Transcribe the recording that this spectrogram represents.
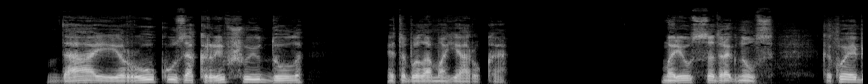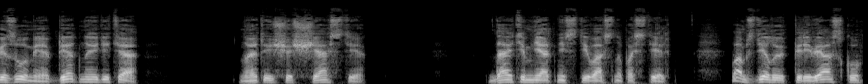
— Да, и руку, закрывшую дуло. Это была моя рука. Мариус содрогнулся. Какое безумие! Бедное дитя! Но это еще счастье. Дайте мне отнести вас на постель. Вам сделают перевязку.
